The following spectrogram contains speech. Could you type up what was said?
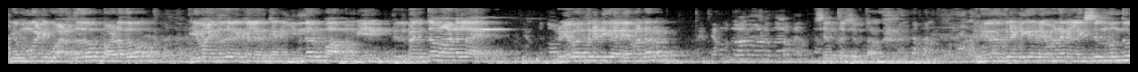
ఇక ముంగడికి పడుతుందో పడదో ఏమవుతుందో లెక్కలేదు. కానీ ఇన్నరు పాపం ఏ పెద్ద పెద్ద మాటలే. రేవంత్ రెడ్డి గారు ఏమన్నారు? చెప్తా చెప్తా. రేవంత్ రెడ్డి గారు ఏమన్నారు? ఎలక్షన్ ముందు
